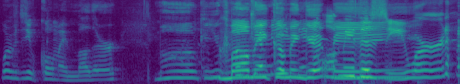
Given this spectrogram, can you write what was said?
What am I to do? Call my mother? Mom, can you come Mommy, get me? come and They get call me the me. c word.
